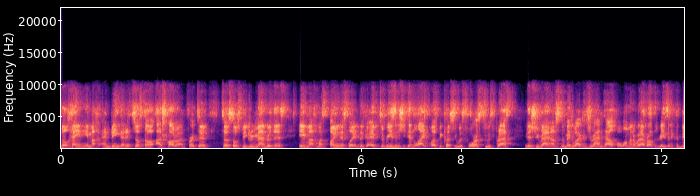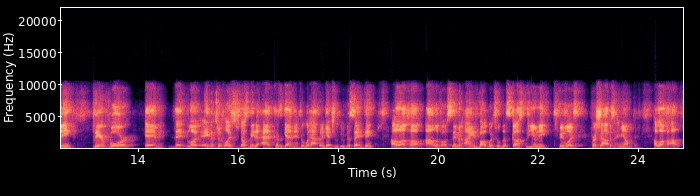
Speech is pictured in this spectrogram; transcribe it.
And being that it's just a azhara, and for to, to, so to speak, remember this, if the reason she didn't like was because she was forced, she was pressed, either she ran out to the midwife, she ran to help a woman, or whatever other reason it could be. Therefore, um, she doesn't need to add because again, if it would happen again, she would do the same thing. Halacha Aleph of Simon Ayin Vav, which will discuss the unique tefillos for Shabbos and Yom Tov. Halacha Aleph.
